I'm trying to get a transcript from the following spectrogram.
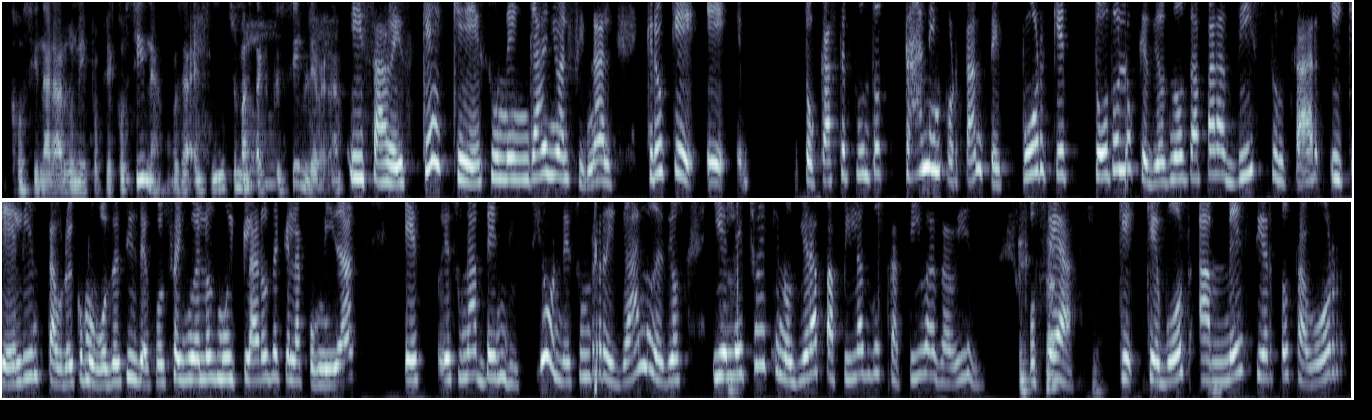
cocinar algo en mi propia cocina. O sea, es mucho más accesible, ¿verdad? Y sabes qué? Que es un engaño al final. Creo que tocaste punto tan importante porque todo lo que Dios nos da para disfrutar y que Él instauró, y como vos decís, dejó señuelos muy claros de que la comida es, es, una bendición, es un regalo de Dios. Y el hecho de que nos diera papilas gustativas, David. O sea, que, que vos amés cierto sabor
